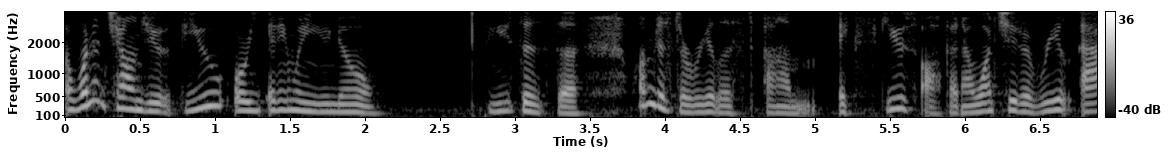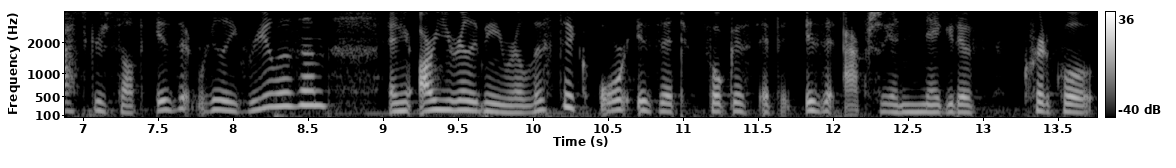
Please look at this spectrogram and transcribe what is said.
I want to challenge you if you or anyone you know uses the well, i'm just a realist um, excuse often. I want you to re- ask yourself is it really realism? And are you really being realistic or is it focused if it is it actually a negative critical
